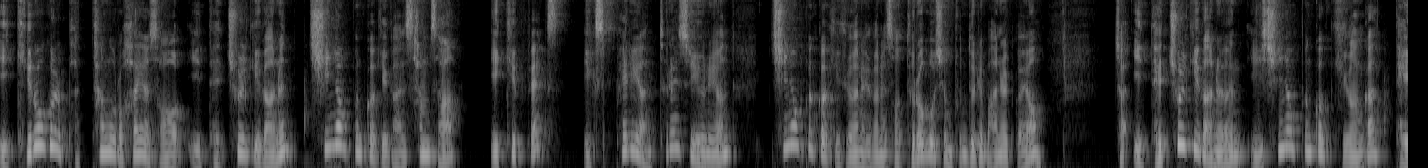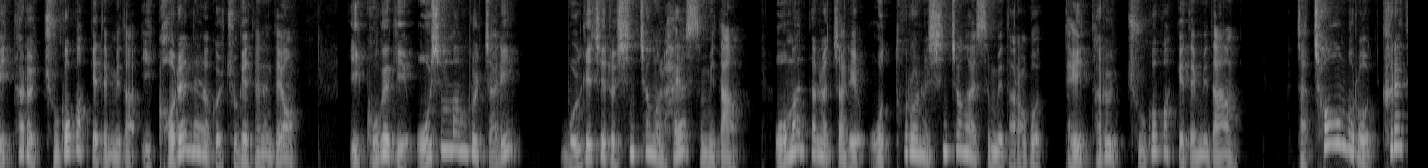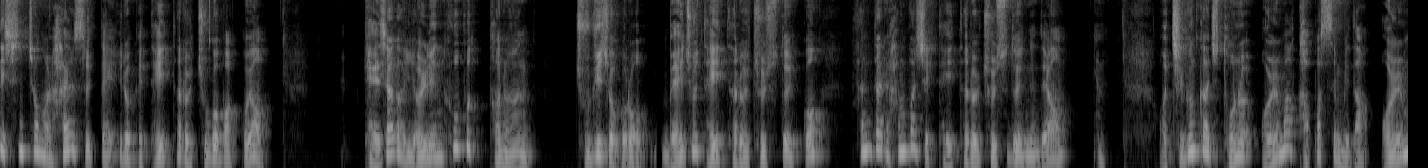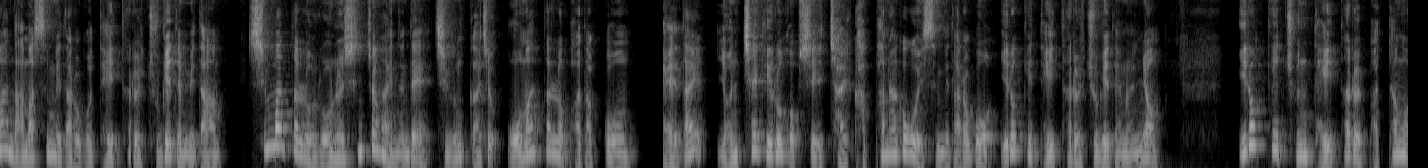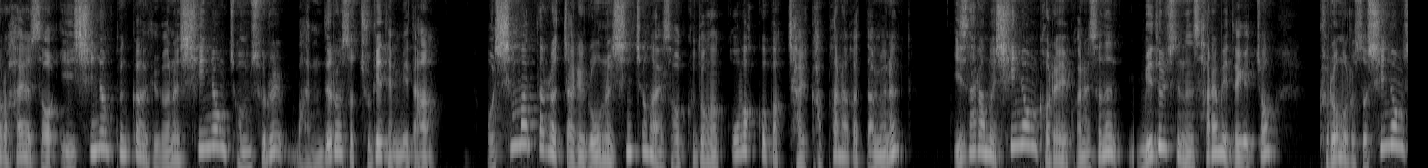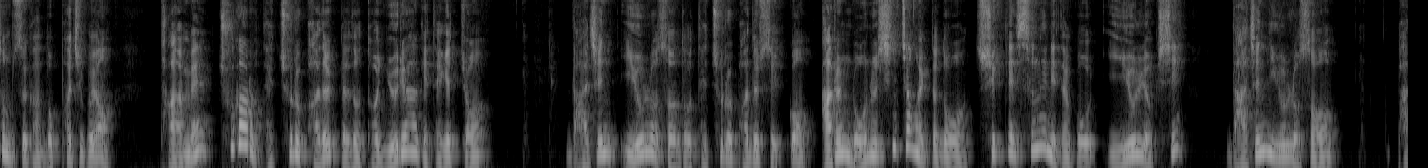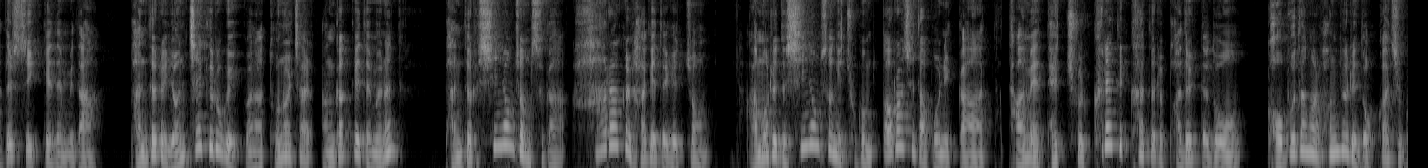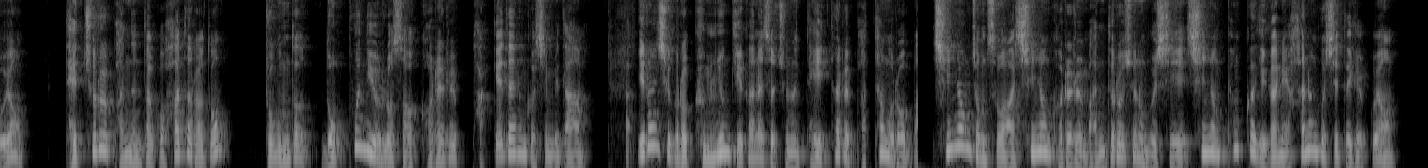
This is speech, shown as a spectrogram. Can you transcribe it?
이 기록을 바탕으로 하여서 이 대출 기관은 신용평가 기관 3사, 이키팩스, 익스페리안, 트랜스유니언 신용평가 기관에 관해서 들어보신 분들이 많을까요? 자, 이 대출 기관은 이 신용평가 기관과 데이터를 주고받게 됩니다. 이 거래 내역을 주게 되는데요. 이 고객이 50만 불짜리 몰개지를 신청을 하였습니다. 5만 달러짜리 오토론을 신청하였습니다라고 데이터를 주고받게 됩니다. 자, 처음으로 크레딧 신청을 하였을 때 이렇게 데이터를 주고받고요. 계좌가 열린 후부터는 주기적으로 매주 데이터를 줄 수도 있고 한 달에 한 번씩 데이터를 줄 수도 있는데요. 어, 지금까지 돈을 얼마 갚았습니다. 얼마 남았습니다라고 데이터를 주게 됩니다. 10만 달러 론을 신청하였는데 지금까지 5만 달러 받았고 배달 연체 기록 없이 잘 갚아나가고 있습니다라고 이렇게 데이터를 주게 되면요. 이렇게 준 데이터를 바탕으로 하여서 이 신용평가 기관은 신용 점수를 만들어서 주게 됩니다. 어, 10만 달러짜리 론을 신청하여서 그동안 꼬박꼬박 잘 갚아나갔다면은 이 사람은 신용 거래에 관해서는 믿을 수 있는 사람이 되겠죠? 그럼으로써 신용 점수가 높아지고요. 다음에 추가로 대출을 받을 때도 더 유리하게 되겠죠. 낮은 이율로서도 대출을 받을 수 있고 다른 론을 신청할 때도 쉽게 승인이 되고 이율 역시 낮은 이율로서 받을 수 있게 됩니다. 반대로 연체 기록이 있거나 돈을 잘 안 갚게 되면은 반대로 신용 점수가 하락을 하게 되겠죠. 아무래도 신용성이 조금 떨어지다 보니까 다음에 대출 크레딧 카드를 받을 때도 거부당할 확률이 높아지고요. 대출을 받는다고 하더라도 조금 더 높은 이율로서 거래를 받게 되는 것입니다. 이런 식으로 금융기관에서 주는 데이터를 바탕으로 신용 점수와 신용 거래를 만들어주는 것이 신용 평가 기관이 하는 것이 되겠고요.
